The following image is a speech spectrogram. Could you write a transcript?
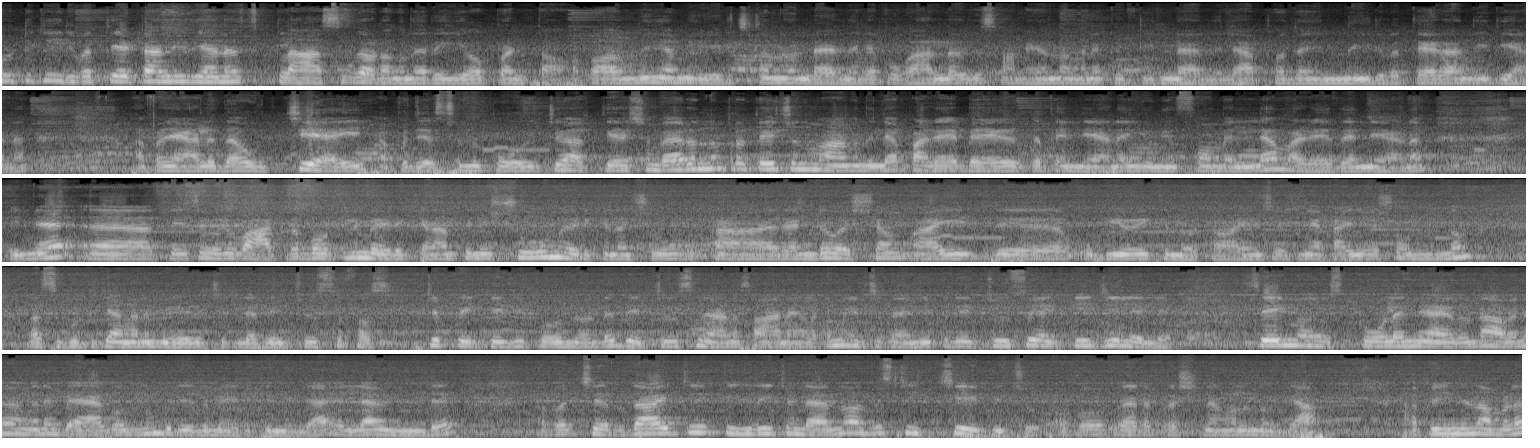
കുട്ടിക്ക് ഇരുപത്തിയെട്ടാം തീയതിയാണ് ക്ലാസ് തുടങ്ങുന്നത് റീ ഓപ്പൺ കേട്ടോ അപ്പോൾ അന്ന് ഞാൻ മേടിച്ചിട്ടൊന്നും ഉണ്ടായിരുന്നില്ല. പോകാനുള്ള ഒരു സമയമൊന്നും അങ്ങനെ കിട്ടിയിട്ടുണ്ടായിരുന്നില്ല. അപ്പോൾ അത് ഇന്ന് ഇരുപത്തേഴാം തീയതിയാണ്. അപ്പോൾ ഞങ്ങളിതാ ഉച്ചയായി. അപ്പോൾ ജസ്റ്റ് ഒന്ന് പോയിട്ട് അത്യാവശ്യം വേറെ ഒന്നും പ്രത്യേകിച്ചൊന്നും വാങ്ങുന്നില്ല. പഴയ ബാഗൊക്കെ തന്നെയാണ്. യൂണിഫോം എല്ലാം പഴയ തന്നെയാണ്. പിന്നെ അത്യാവശ്യം ഒരു വാട്ടർ ബോട്ടിൽ മേടിക്കണം. പിന്നെ ഷൂ മേടിക്കണം. ഷൂ രണ്ട് വർഷം ആയി ഇത് ഉപയോഗിക്കുന്നു കേട്ടോ അതിന് ശേഷം ഞാൻ കഴിഞ്ഞ വർഷം ഒന്നും ബസ്സുകുട്ടിക്ക് അങ്ങനെ മേടിച്ചിട്ടില്ല. Dachus first pre K G പോകുന്നതുകൊണ്ട് ദച്ചൂസിനാണ് സാധനങ്ങളൊക്കെ മേടിച്ചിട്ടുണ്ടായിരുന്നത് ഇപ്പോൾ ദച്ചൂസ് എൽ കെ ജിയിലല്ലേ സെയിം സ്കൂൾ തന്നെ ആയതുകൊണ്ട് അവനും അങ്ങനെ ബാഗൊന്നും പുതിയത് മേടിക്കുന്നില്ല. എല്ലാം ഉണ്ട്. അപ്പോൾ ചെറുതായിട്ട് കീറിയിട്ടുണ്ടായിരുന്നു. അത് സ്റ്റിച്ച് ചെയ്യിപ്പിച്ചു. അപ്പോൾ വേറെ പ്രശ്നങ്ങളൊന്നുമില്ല. അപ്പോൾ ഇനി നമ്മൾ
